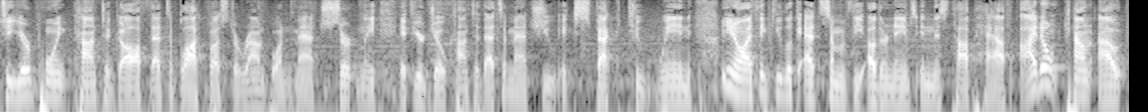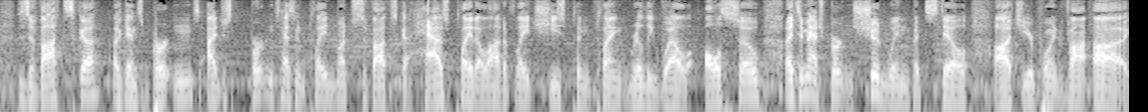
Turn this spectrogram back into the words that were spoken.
To your point, Konta Gauff, that's a blockbuster round one match. Certainly, if you're Jo Konta, that's a match you expect to win. You know, I think you look at some of the other names in this top half. I don't count out Zavatska against Bertens. I just Bertens hasn't played much. Zavatska has played a lot of late. She's been playing really well. Also, it's a match Burton should win, but still, uh, to your point, uh,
